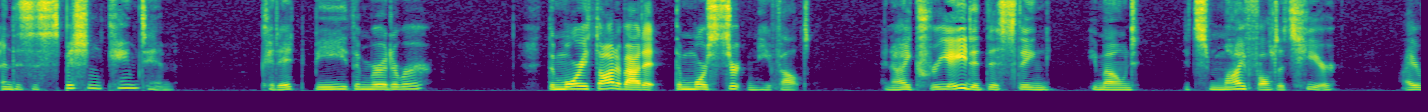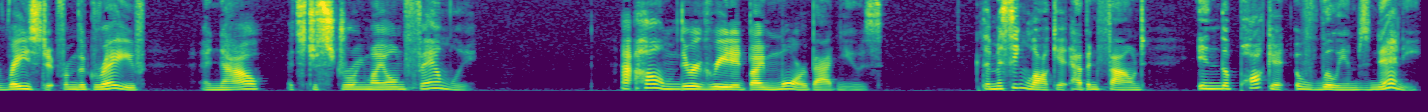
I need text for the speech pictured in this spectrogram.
and the suspicion came to him. Could it be the murderer? The more he thought about it, the more certain he felt. And I created this thing, he moaned. It's my fault it's here. I raised it from the grave, and now it's destroying my own family. At home, they were greeted by more bad news. The missing locket had been found in the pocket of William's nanny,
